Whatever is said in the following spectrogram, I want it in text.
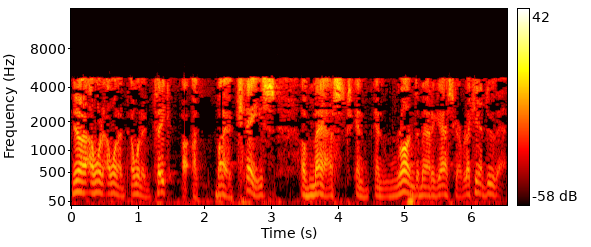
You know, I want, I want to, I want to take a, a, buy a case of masks and, and run to Madagascar, but I can't do that.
